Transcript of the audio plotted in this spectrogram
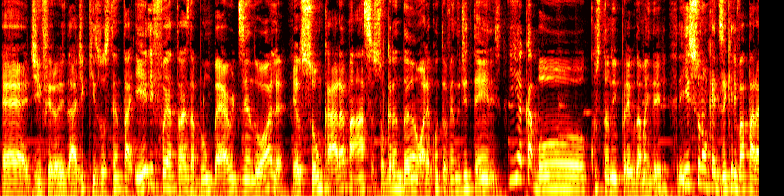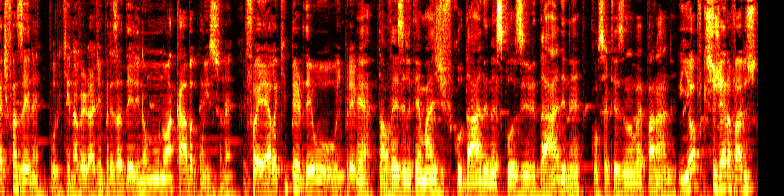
É, de inferioridade quis ostentar. Ele foi atrás da Bloomberry dizendo: Olha, eu sou um cara massa, eu sou grandão, olha quanto eu vendo de tênis. E acabou custando o emprego da mãe dele. Isso não quer dizer que ele vai parar de fazer, né? Porque na verdade a empresa dele não, não acaba com isso, né? Foi ela que perdeu o emprego. É, talvez ele tenha mais dificuldade na exclusividade, né? Com certeza não vai parar, né? E óbvio que isso gera vários,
